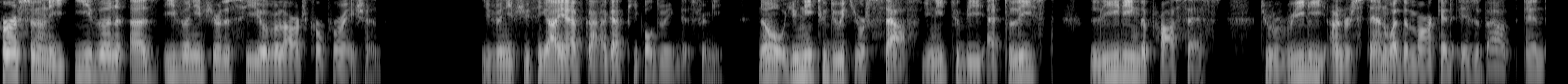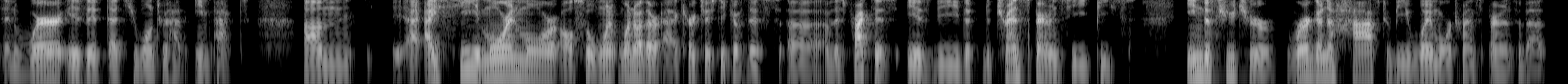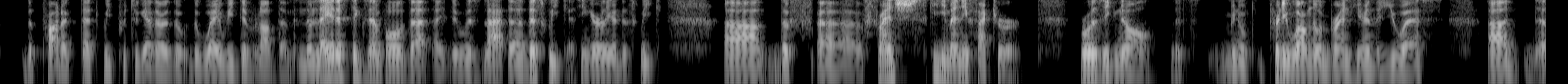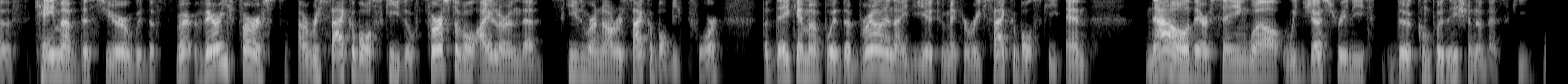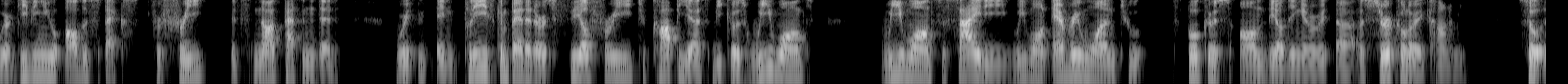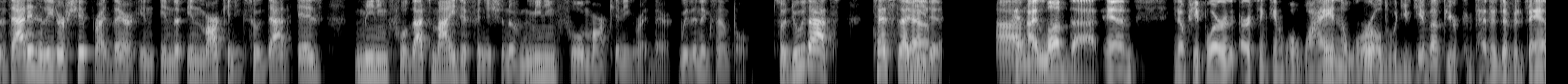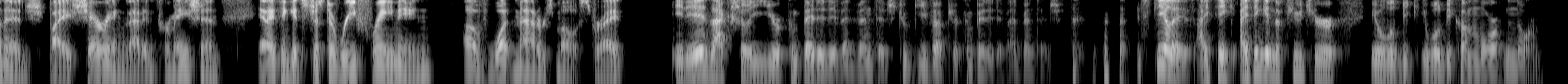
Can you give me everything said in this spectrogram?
personally even as even if you're the ceo of a large corporation even if you think oh yeah i've got i got people doing this for me. No you need to do it yourself. You need to be at least leading the process to really understand what the market is about and and where is it that you want to have impact. Um, I, I, see more and more also one, one other uh, characteristic of this uh, of this practice is the, the the transparency piece in the future, we're going to have to be way more transparent about the product that we put together, the, the way we develop them. And the latest example of that, it was uh, this week, I think earlier this week, uh, the uh, French ski manufacturer, Rossignol, it's you know pretty well known brand here in the U.S. Uh, uh, came up this year with the very first uh, recyclable skis. So first of all, I learned that skis were not recyclable before but they came up with a brilliant idea to make a recyclable ski. And now they're saying, well, we just released the composition of that ski. We're giving you all the specs for free. It's not patented. We, and please, competitors, feel free to copy us because we want we want society, we want everyone to focus on building a, a circular economy. So that is leadership right there in in the in marketing. So that is meaningful. That's my definition of meaningful marketing right there with an example. So do that. Tesla yeah. did it. Um, I, I, love that. And you know, people are are thinking, well, why in the world would you give up your competitive advantage by sharing that information? And I think it's just a reframing of what matters most, right? It is actually your competitive advantage to give up your competitive advantage. It still is. I think i think in the future it will be it will become more of the norm.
